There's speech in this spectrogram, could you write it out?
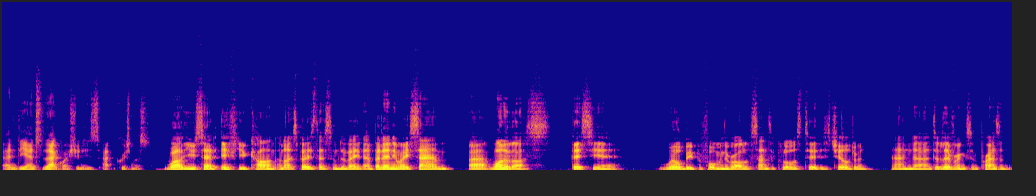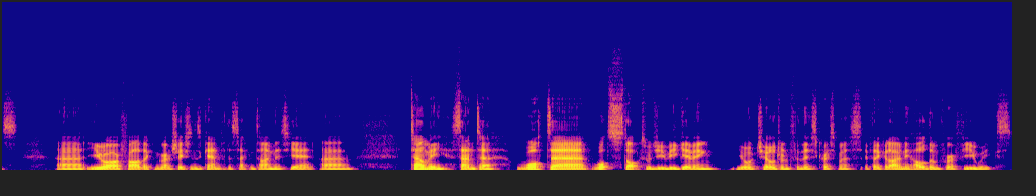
And the answer to that question is at Christmas. Well, you said if you can't, and I suppose there's some debate there. But anyway, Sam, uh, one of us this year will be performing the role of Santa Claus to his children and uh, delivering some presents. Uh, you are a father. Congratulations again for the second time this year. Uh, tell me, Santa, what uh, what stocks would you be giving your children for this Christmas if they could only hold them for a few weeks?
